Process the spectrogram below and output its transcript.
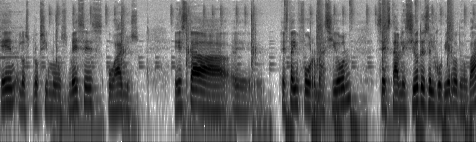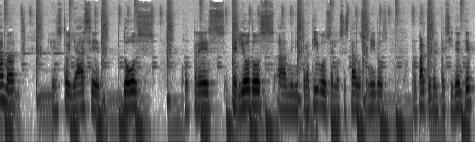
en los próximos meses o años. Esta, eh, esta información se estableció desde el gobierno de Obama. Esto ya hace dos o tres periodos administrativos en los Estados Unidos por parte del presidente.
